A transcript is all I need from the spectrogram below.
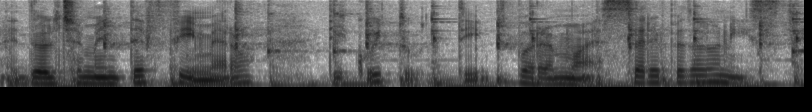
e dolcemente effimero di cui tutti vorremmo essere protagonisti.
